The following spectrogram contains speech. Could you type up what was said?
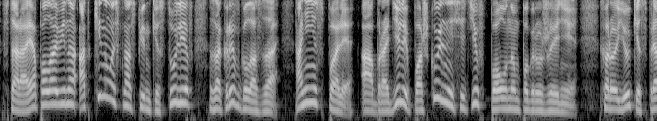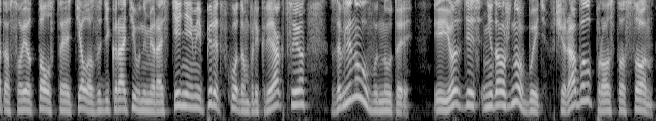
Вторая половина откинулась на спинки стульев, закрыв глаза. Они не спали, а бродили по школьной сети в полном погружении. Харуюки, спрятав свое толстое тело за декоративными растениями перед входом в рекреакцию, заглянул внутрь. Ее здесь не должно быть. Вчера был просто сон.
